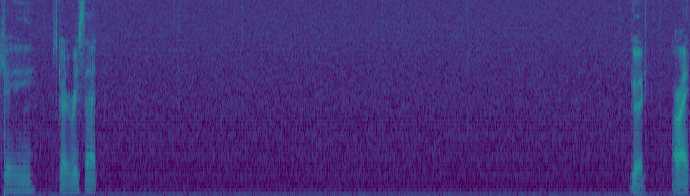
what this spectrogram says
Okay, just gotta erase that. Good. Alright.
